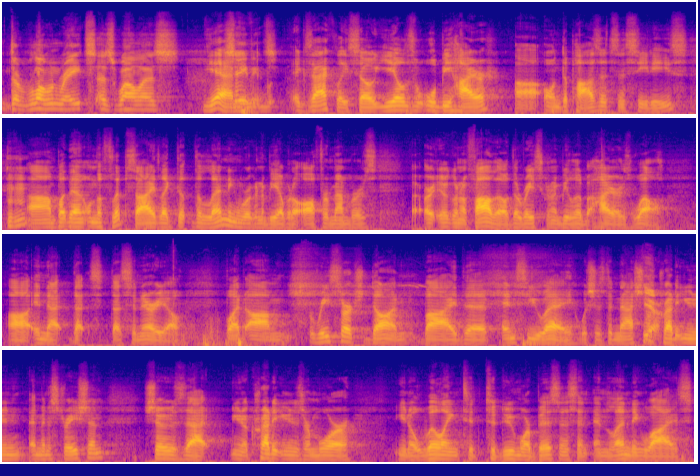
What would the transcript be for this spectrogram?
the loan rates as well as Yeah, I mean, savings. exactly. So yields will be higher uh, on deposits and CDs, Mm-hmm. um, but then on the flip side, like the, the lending we're going to be able to offer members are, are going to follow. The rates are going to be a little bit higher as well uh, in that that that scenario. But um, research done by the NCUA, which is the National Yeah. Credit Union Administration, shows that you know credit unions are more you know willing to, to do more business and, and lending wise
